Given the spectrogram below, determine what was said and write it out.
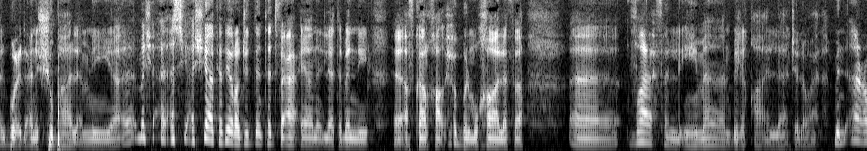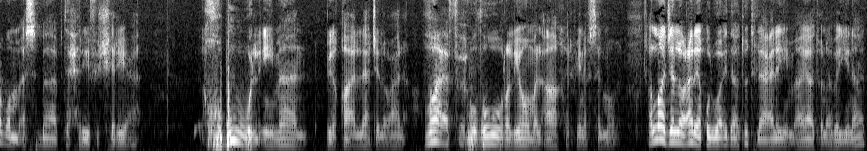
البعد عن الشبهة الأمنية اشياء كثيرة جدا تدفع أحيانا إلى تبني آه، أفكار حب المخالفة. ضعف الإيمان بلقاء الله جل وعلا من أعظم أسباب تحريف الشريعة. خبو الإيمان بلقاء الله جل وعلا. ضعف حضور اليوم الآخر في نفس المؤمن الله جل وعلا يقول وإذا تتلى عليهم آياتنا بينات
